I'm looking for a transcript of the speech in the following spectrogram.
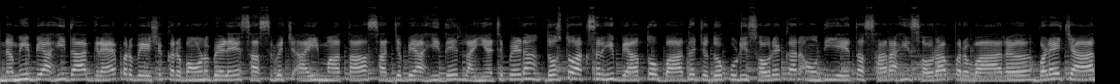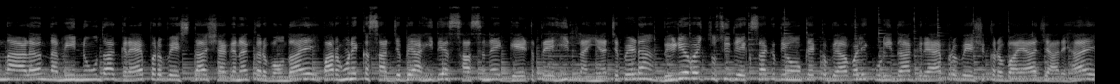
ਨਵੀਂ ਵਿਆਹੀ ਦਾ ਗ੍ਰਹਿ ਪ੍ਰਵੇਸ਼ ਕਰਵਾਉਣ ਵੇਲੇ ਸੱਸ ਵਿੱਚ ਆਈ ਮਾਤਾ ਸੱਜ ਵਿਆਹੀ ਦੇ ਲਾਈਆਂ ਚਪੇੜਾਂ। ਦੋਸਤੋ, ਅਕਸਰ ਹੀ ਵਿਆਹ ਤੋਂ ਬਾਅਦ ਜਦੋਂ ਕੁੜੀ ਸਹੁਰੇ ਘਰ ਆਉਂਦੀ ਏ ਤਾਂ ਸਾਰਾ ਹੀ ਸਹੁਰਾ ਪਰਿਵਾਰ ਬੜੇ ਚਾਅ ਨਾਲ ਨਵੀਂ ਨੂੰ ਦਾ ਗ੍ਰਹਿ ਪ੍ਰਵੇਸ਼ ਦਾ ਸ਼ਗਨ ਕਰਵਾਉਂਦਾ ਏ। ਪਰ ਹੁਣ ਇੱਕ ਸੱਜ ਵਿਆਹੀ ਦੇ ਸੱਸ ਨੇ ਗੇਟ ਤੇ ਹੀ ਲਾਈਆਂ ਚਪੇੜਾਂ। ਵੀਡੀਓ ਵਿੱਚ ਤੁਸੀਂ ਦੇਖ ਸਕਦੇ ਹੋ ਕਿ ਇੱਕ ਵਿਆਹ ਵਾਲੀ ਕੁੜੀ ਦਾ ਗ੍ਰਹਿ ਪ੍ਰਵੇਸ਼ ਕਰਵਾਇਆ ਜਾ ਰਿਹਾ ਏ।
